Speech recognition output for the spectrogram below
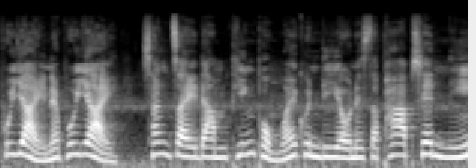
ผู้ใหญ่นะผู้ใหญ่ช่างใจดำทิ้งผมไว้คนเดียวในสภาพเช่นนี้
